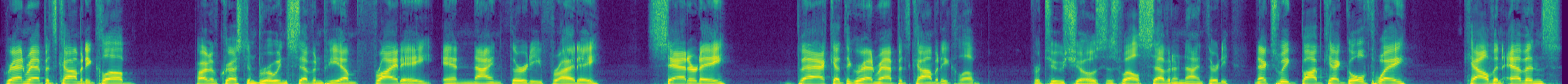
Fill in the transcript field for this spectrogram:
Grand Rapids Comedy Club, part of Creston Brewing, 7 p.m. Friday and 9.30 Friday. Saturday, back at the Grand Rapids Comedy Club for two shows as well, 7 and 9.30. Next week, Bobcat Goldthwait, Calvin Evans,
